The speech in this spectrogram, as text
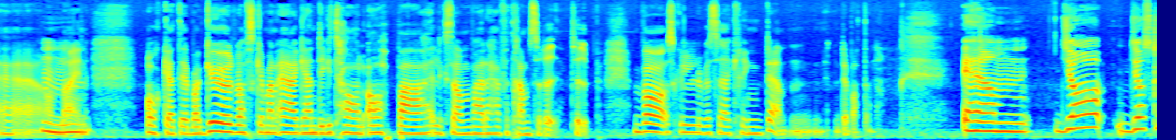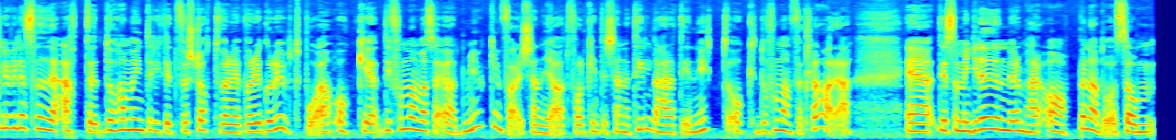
eh, mm. online. Mm. Och att det är bara, gud varför ska man äga en digital apa, liksom, vad är det här för tramseri? Typ. Vad skulle du vilja säga kring den debatten? Um Ja, jag skulle vilja säga att då har man inte riktigt förstått vad det, vad det går ut på. Och eh, det får man vara så ödmjuk inför känner jag. Att folk inte känner till det här att det är nytt och då får man förklara. Eh, det som är grejen med de här aporna då som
